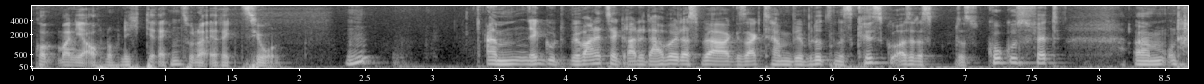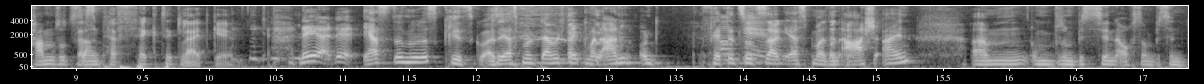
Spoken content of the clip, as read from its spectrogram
kommt man ja auch noch nicht direkt zu einer Erektion. Ähm, ja gut, wir waren jetzt ja gerade dabei, dass wir gesagt haben, wir benutzen das Crisco, also das, das Kokosfett ähm, und haben Das sozusagen perfekte Gleitgel. Naja, der erste nur das Crisco. Also erstmal damit fängt man an und fettet Okay. sozusagen erstmal den Arsch ein, ähm, um so ein bisschen auch so ein bisschen,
